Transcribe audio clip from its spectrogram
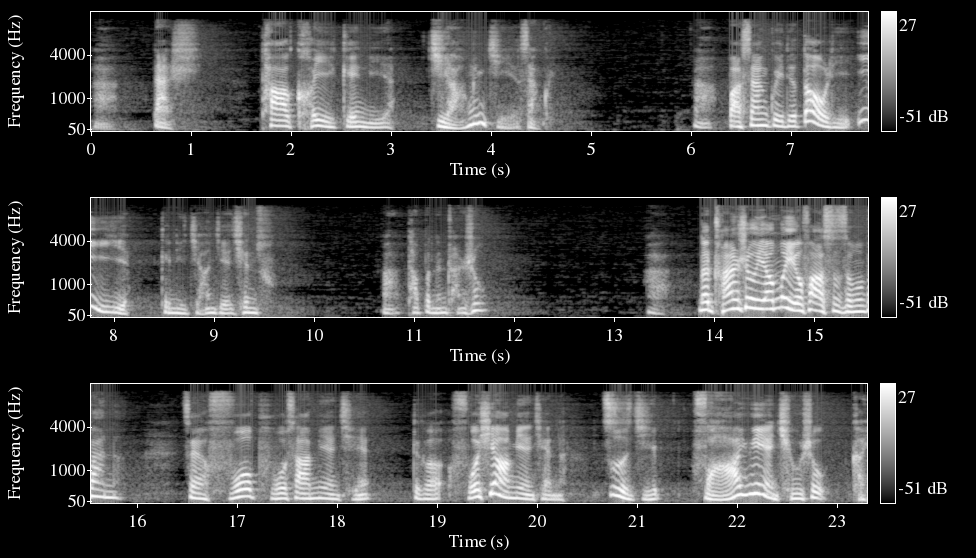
啊，但是他可以给你讲解三规，啊，把三规的道理意义给你讲解清楚，啊，他不能传授，那传授要没有法师怎么办呢？在佛菩萨面前，这个佛像面前呢，自己发愿求受可以，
